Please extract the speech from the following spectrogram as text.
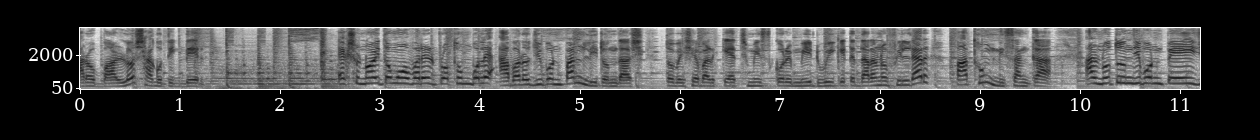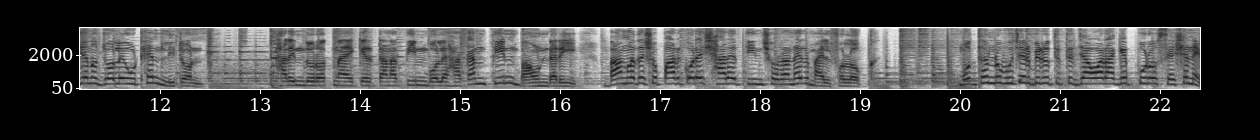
আরও বাড়ল স্বাগতিকদের। একশো নয়তম ওভারের প্রথম বলে আবারও জীবন পান লিটন দাস। তবে সেবার ক্যাচ মিস করে মিড উইকেটে দাঁড়ানো ফিল্ডার পাথুম নিসাঙ্কা আর নতুন জীবন পেয়েই যেন জ্বলে ওঠেন লিটন। হারিন্দু রত্নায়কের টানা তিন বলে হাঁকান তিন বাউন্ডারি। বাংলাদেশও পার করে সাড়ে তিনশো রানের মাইলফলক মধ্যাহ্নভোজের বিরতিতে যাওয়ার আগে পুরো সেশনে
